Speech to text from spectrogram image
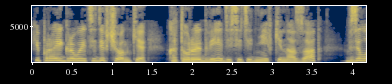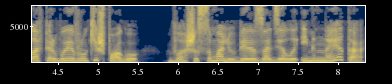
и проигрываете девчонке, которая две десятидневки назад взяла впервые в руки шпагу. Ваше самолюбие задело именно это?»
